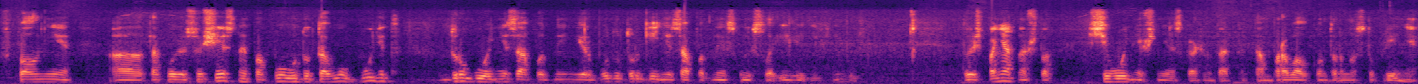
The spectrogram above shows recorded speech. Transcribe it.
вполне такое существенное по поводу того, будет другой незападный мир, будут другие незападные смыслы или их не будет. То есть понятно, что сегодняшнее, скажем так, там провал контрнаступления,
